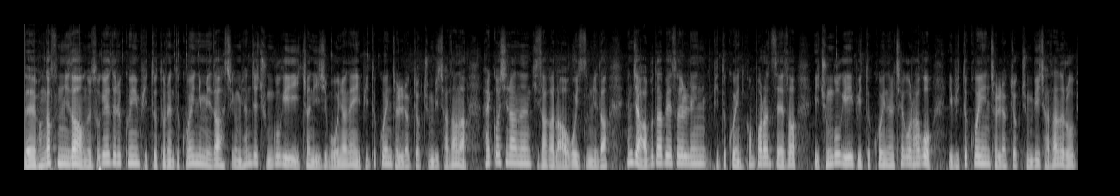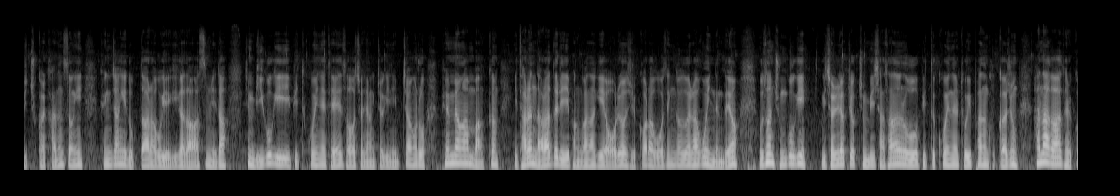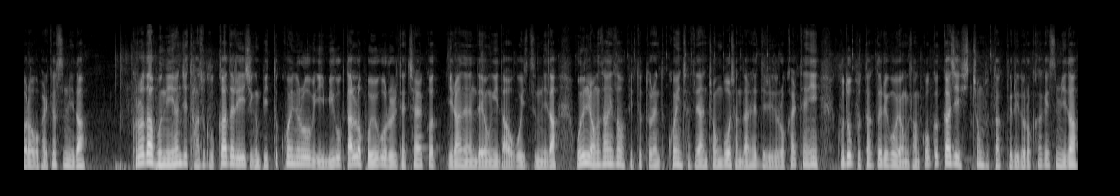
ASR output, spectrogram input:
네, 반갑습니다. 오늘 소개해드릴 코인 비트토렌트 코인입니다. 지금 현재 중국이 2025년에 이 비트코인 전략적 준비 자산화 할 것이라는 기사가 나오고 있습니다. 현재 아부다비에서 열린 비트코인 컨퍼런스에서 이 중국이 비트코인을 채굴하고 이 비트코인 전략적 준비 자산으로 비축할 가능성이 굉장히 높다라고 얘기가 나왔습니다. 지금 미국이 이 비트코인에 대해서 전향적인 입장으로 표명한 만큼 이 다른 나라들이 방관하기 어려워질 거라고 생각을 하고 있는데요. 우선 중국이 이 전략적 준비 자산으로 비트코인을 도입하는 국가 중 하나가 될 거라고 밝혔습니다. 그러다 보니 현재 다수 국가들이 지금 비트코인으로 이 미국 달러 보유고를 대체할 것이라는 내용이 나오고 있습니다. 오늘 영상에서 비트토렌트 코인 자세한 정보 전달해 드리도록 할 테니 구독 부탁드리고 영상 꼭 끝까지 시청 부탁드리도록 하겠습니다.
